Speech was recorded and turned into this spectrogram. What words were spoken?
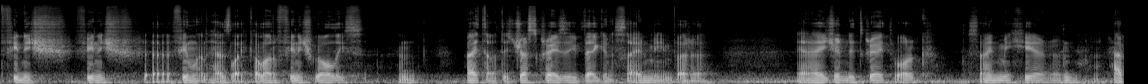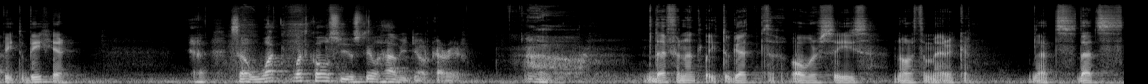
Finnish Finnish uh, Finland has like a lot of Finnish goalies, and I thought it's just crazy if they're gonna sign me, but uh, yeah, agent did great work, signed me here, and happy to be here. Yeah. So what what goals do you still have in your career? Oh, definitely to get overseas, North America. That's that's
